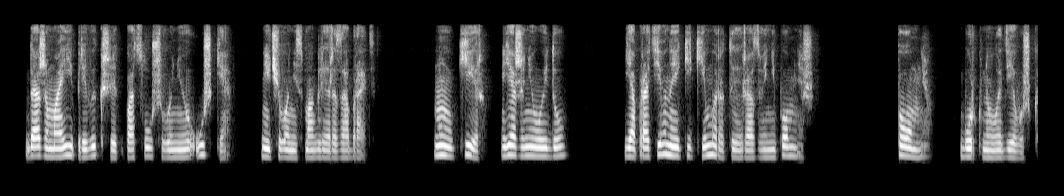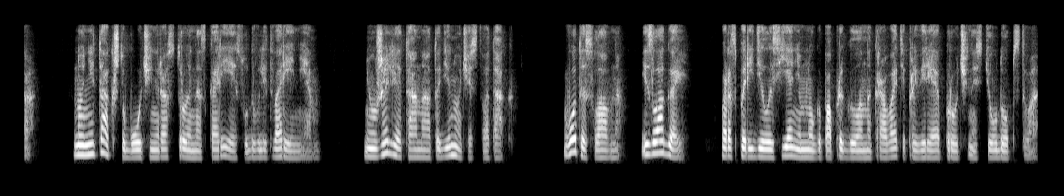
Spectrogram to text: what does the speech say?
Даже мои, привыкшие к подслушиванию ушки, ничего не смогли разобрать. «Ну, Кир, я же не уйду. Я противная кикимора, ты разве не помнишь?» «Помню», — буркнула девушка. Но не так, чтобы очень расстроена, скорее, с удовлетворением. Неужели это она от одиночества так? Вот и славно. Излагай. Распорядилась я, немного попрыгала на кровати, проверяя прочность и удобство.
